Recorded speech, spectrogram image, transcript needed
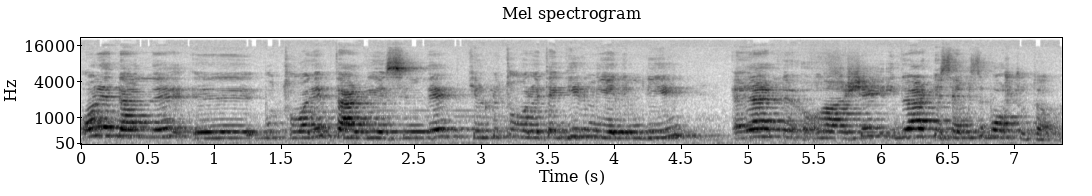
O nedenle e, bu tuvalet terbiyesinde kirli tuvalete girmeyelim değil, önemli olan şey idrar kesemizi boş tutalım.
